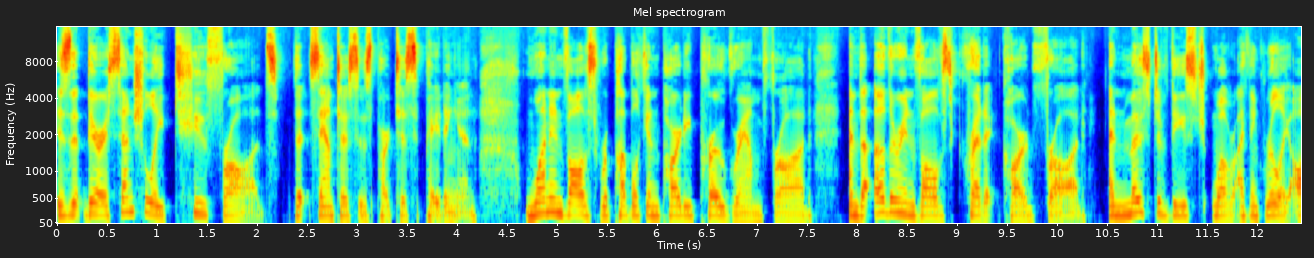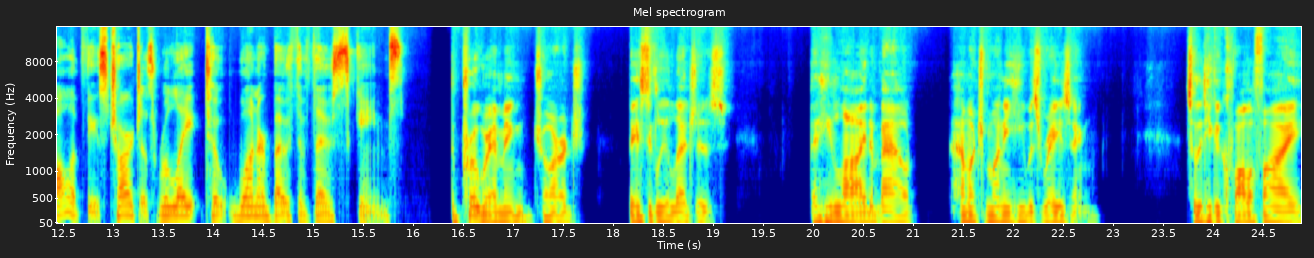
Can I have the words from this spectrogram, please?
is that there are essentially two frauds that Santos is participating in. One involves Republican Party program fraud, and the other involves credit card fraud. And most of these, well, I think really all of these charges relate to one or both of those schemes. The programming charge basically alleges that he lied about how much money he was raising so that he could qualify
